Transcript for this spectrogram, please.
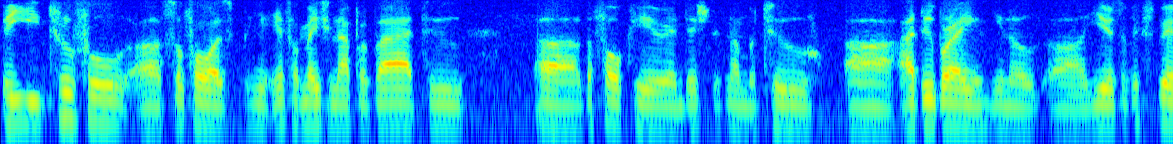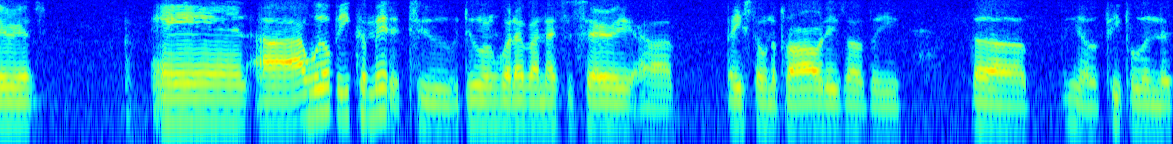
be truthful uh, so far as information I provide to uh, the folk here in District Number Two. Uh, I do bring you know uh, years of experience, and I will be committed to doing whatever necessary based on the priorities of the the you know people in the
